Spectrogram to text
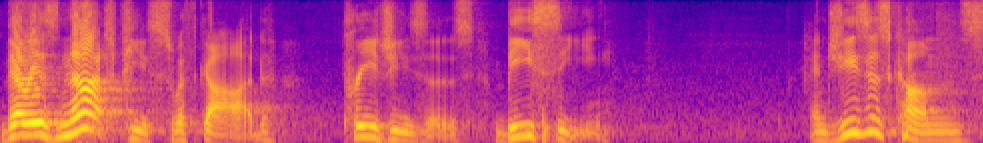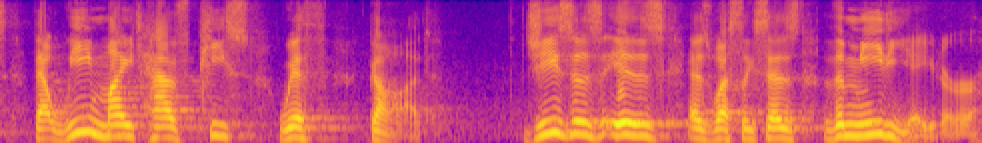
There is not peace with God pre Jesus, BC. And Jesus comes that we might have peace with God. Jesus is, as Wesley says, the mediator.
